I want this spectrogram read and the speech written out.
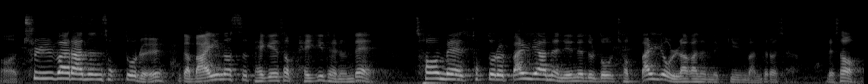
어, 출발하는 속도를 그러니까 마이너스 100에서 100이 되는데 처음에 속도를 빨리 하면 얘네들도 저 빨리 올라가는 느낌이 만들어져요. 그래서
